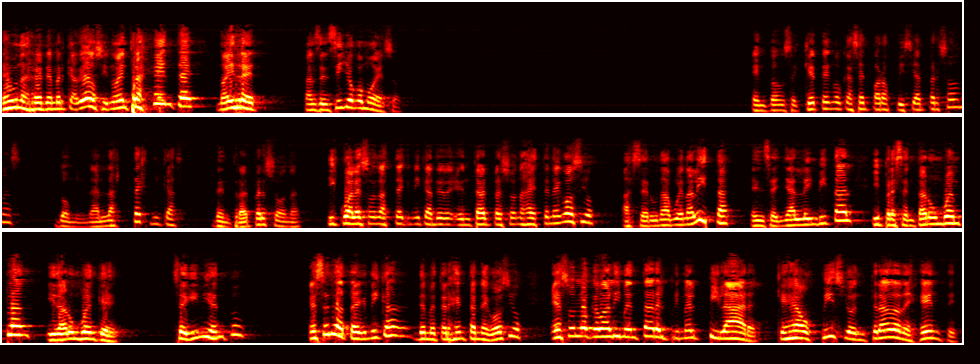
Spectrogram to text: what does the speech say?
Es una red de mercadeo. Si no entra gente, no hay red. Tan sencillo como eso. Entonces, ¿qué tengo que hacer para auspiciar personas? Dominar las técnicas de entrar personas. ¿Y cuáles son las técnicas de entrar personas a este negocio? Hacer una buena lista, enseñarle a invitar y presentar un buen plan y dar un buen qué? Seguimiento. Esa es la técnica de meter gente al negocio. Eso es lo que va a alimentar el primer pilar, que es auspicio, entrada de gente.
